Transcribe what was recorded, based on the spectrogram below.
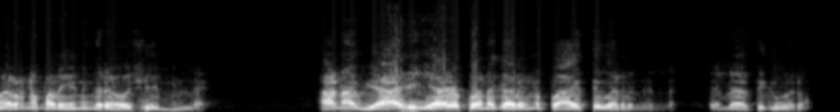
மரணம் அடையணுங்கிற அவசியம் இல்லை. ஆனால் வியாதி ஏழை பணக்காரன்னு பார்த்து வர்றதில்லை. எல்லாத்துக்கும் வரும்.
